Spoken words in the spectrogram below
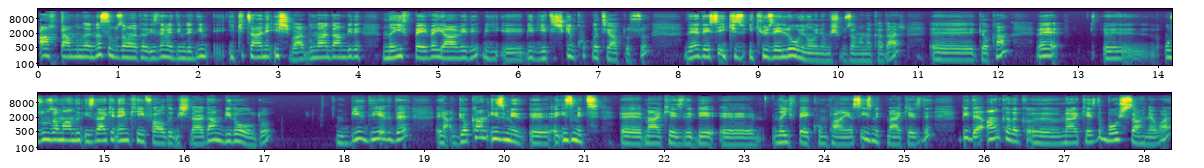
ah ben bunları nasıl bu zamana kadar izlemediğim dediğim iki tane iş var. Bunlardan biri Naif Bey ve Yaveri bir, e, bir yetişkin kukla tiyatrosu. Neredeyse 250 oyun oynamış bu zamana kadar e, Gökhan ve e, uzun zamandır izlerken en keyif aldığım işlerden biri oldu. Bir diğeri de yani Gökhan İzmir e, İzmit e, merkezli bir e, Naif Bey kumpanyası İzmit merkezli. Bir de Ankara e, merkezli boş sahne var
